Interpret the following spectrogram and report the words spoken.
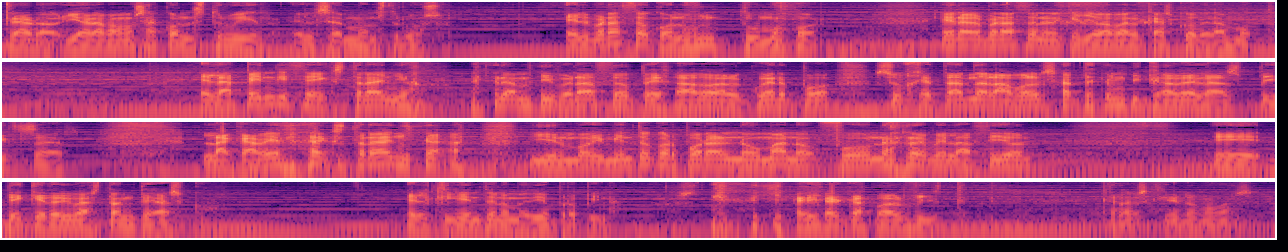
claro, y ahora vamos a construir el ser monstruoso. El brazo con un tumor era el brazo en el que llevaba el casco de la moto. El apéndice extraño era mi brazo pegado al cuerpo, sujetando la bolsa térmica de las pizzas. La cabeza extraña y el movimiento corporal no humano fue una revelación eh, de que doy bastante asco. El cliente no me dio propina. y ahí acaba el misterio. Claro, es que lo hemos...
